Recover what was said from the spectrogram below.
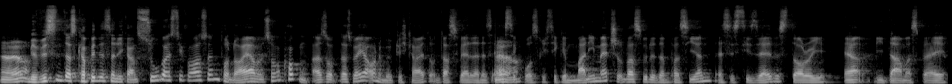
Ja, ja. Wir wissen, das Kapitel ist noch nicht ganz zu bei Steve Austin, von daher müssen wir mal gucken. Also, das wäre ja auch eine Möglichkeit und das wäre dann das erste ja. groß richtige Money-Match. Und was würde dann passieren? Es ist dieselbe Story, ja, wie damals bei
